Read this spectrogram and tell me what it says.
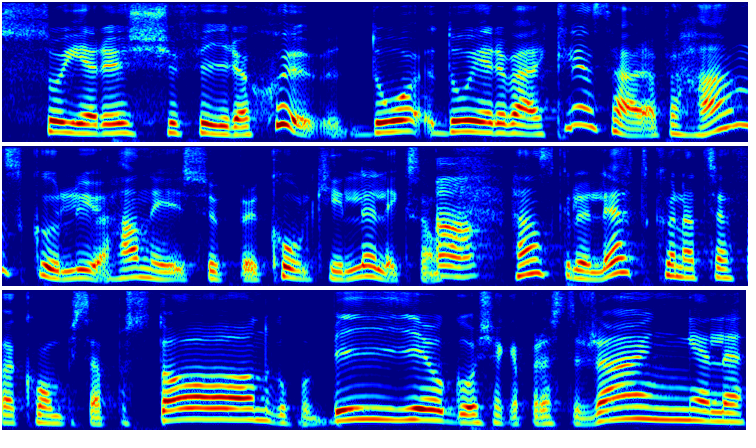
Så är det 24-7. Då, då är det verkligen så här, för han skulle ju, han är ju supercool kille liksom. Ja. Han skulle lätt kunna träffa kompisar på stan, gå på bio, gå och käka på restaurang eller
